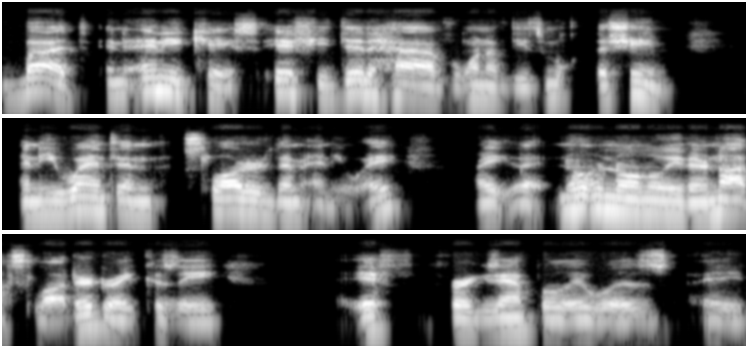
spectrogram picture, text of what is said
But in any case, if he did have one of these mukdashim and he went and slaughtered them anyway, right? No, normally they're not slaughtered, right? Because they, if for example it was a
